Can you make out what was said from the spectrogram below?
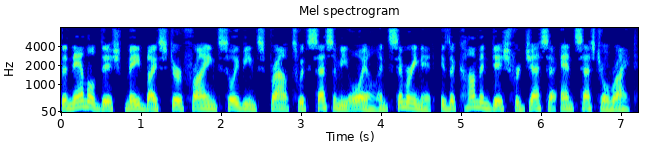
The namul dish, made by stir-frying soybean sprouts with sesame oil and simmering it, is a common dish for Jesa ancestral rite.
